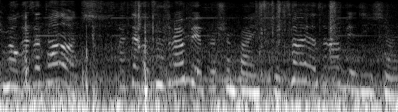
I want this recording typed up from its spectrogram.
I mogę zatonąć. Dlatego co zrobię, proszę Państwa? Co ja zrobię dzisiaj?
